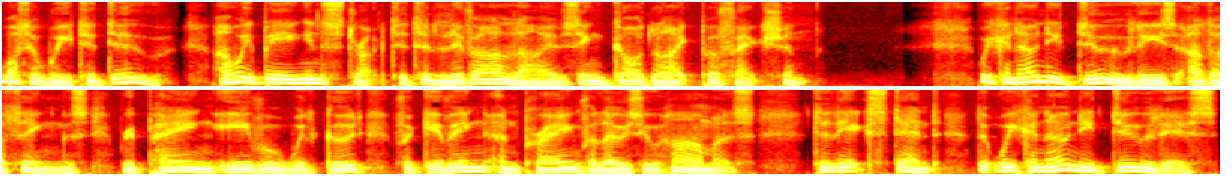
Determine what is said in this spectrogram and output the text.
What are we to do? Are we being instructed to live our lives in godlike perfection? We can only do these other things, repaying evil with good, forgiving and praying for those who harm us, to the extent that we can only do this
